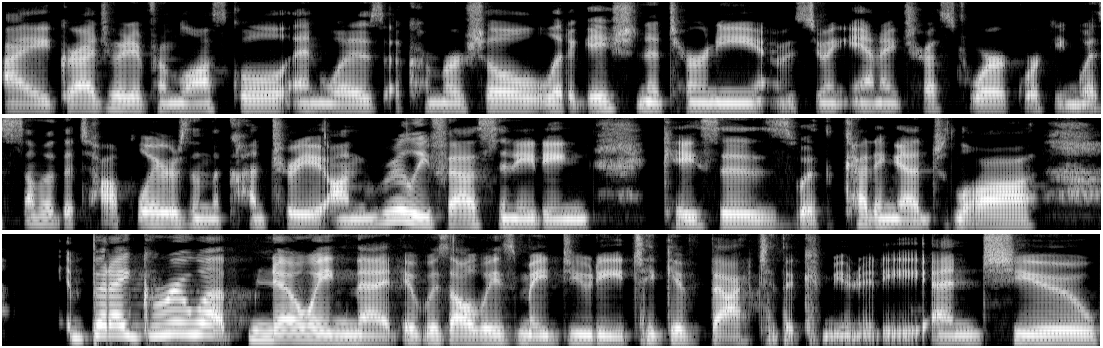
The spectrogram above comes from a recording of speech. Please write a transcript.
I graduated from law school and was a commercial litigation attorney. I was doing antitrust work, working with some of the top lawyers in the country on really fascinating cases with cutting edge law but I grew up knowing that it was always my duty to give back to the community and to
